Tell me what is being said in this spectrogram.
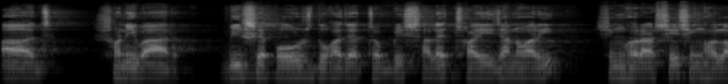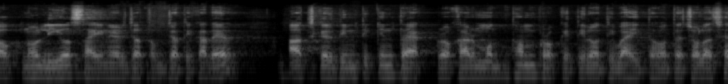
আজ শনিবার, বিশে পৌষ দু হাজার চব্বিশ সালে ছয়ই জানুয়ারি সিংহ রাশি সিংহলগ্ন, লিও সাইনের জাতক জাতিকাদের আজকের দিনটি কিন্তু এক প্রকার মধ্যম প্রকৃতির অতিবাহিত হতে চলেছে।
